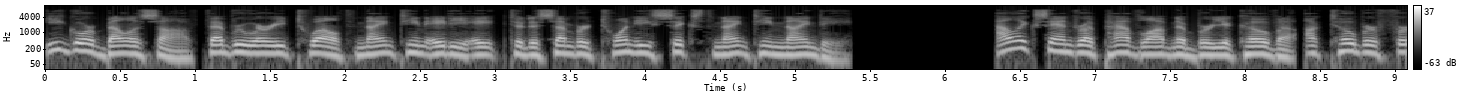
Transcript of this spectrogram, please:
Igor Belousov February 12, 1988 to December 26, 1990 Alexandra Pavlovna Biryukova October 1,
